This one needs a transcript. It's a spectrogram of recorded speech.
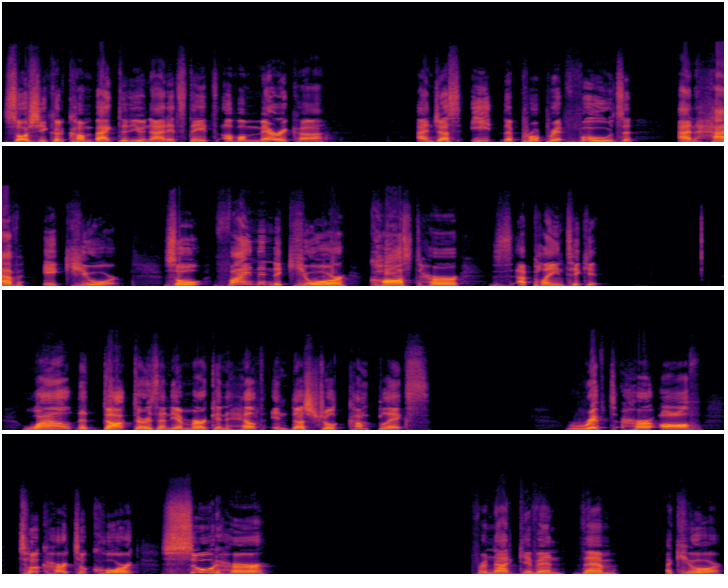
so she could come back to the United States of America and just eat the appropriate foods and have a cure. So finding the cure cost her a plane ticket. While the doctors and the American health industrial complex ripped her off, took her to court, sued her for not giving them a cure,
